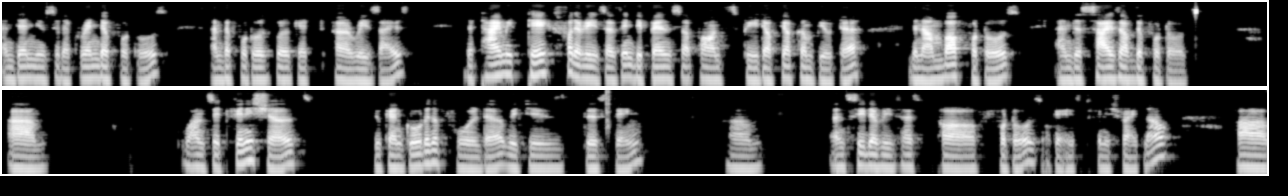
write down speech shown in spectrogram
and then you select render photos and the photos will get uh, resized. The time it takes for the resizing depends upon speed of your computer the number of photos and the size of the photos. Um, once it finishes you can go to the folder which is this thing um, and see the resized uh, photos. Okay it's finished right now. Uh,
